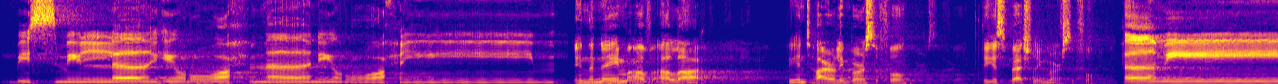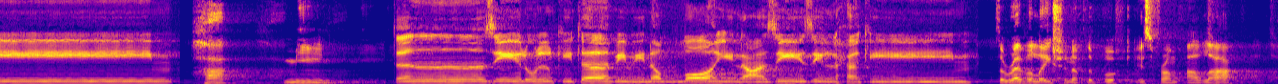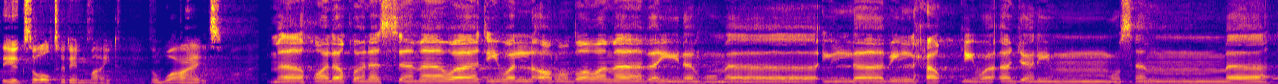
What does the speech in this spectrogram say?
بسم الله الرحمن الرحيم In the name of Allah, the entirely merciful, the especially merciful. آمين Ha Meen. تنزيل الكتاب من الله العزيز الحكيم The revelation of the book is from Allah, the exalted in might, the wise. ما خلقنا السماوات والأرض وما بينهما إلا بالحق وأجل مسمى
